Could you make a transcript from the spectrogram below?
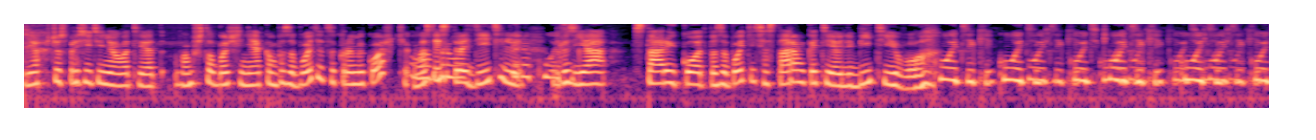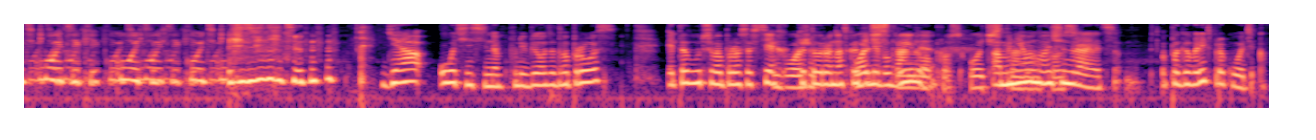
Я хочу спросить у нее в ответ, вам что, больше не о ком позаботиться, кроме кошки? У вас есть родители, друзья, старый кот, позаботьтесь о старом коте, любите его. Котики, котики, котики, котики, котики, котики, котики, котики, котики. Извините. Я очень сильно полюбила этот вопрос. Это лучший вопрос из всех, Боже, которые у нас когда-либо были. Вопрос, очень а мне он вопрос. очень нравится. Поговорить про котиков.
